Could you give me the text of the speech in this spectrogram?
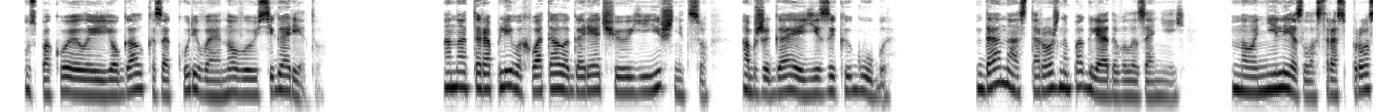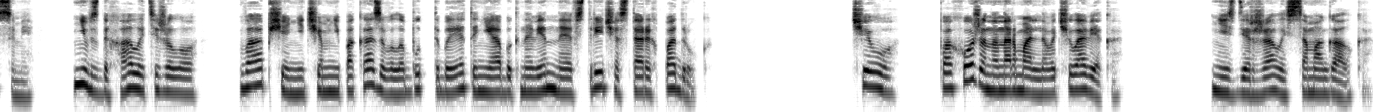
— успокоила ее Галка, закуривая новую сигарету. Она торопливо хватала горячую яичницу, обжигая язык и губы. Дана осторожно поглядывала за ней, но не лезла с расспросами, не вздыхала тяжело, вообще ничем не показывала, будто бы это необыкновенная встреча старых подруг. «Чего? Похоже на нормального человека?» Не сдержалась сама Галка.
